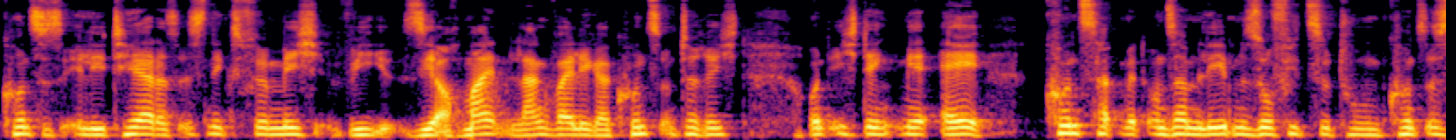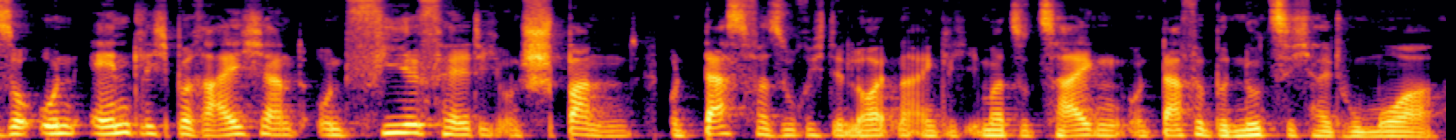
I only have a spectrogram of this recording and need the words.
Kunst ist elitär, das ist nichts für mich, wie sie auch meinten, langweiliger Kunstunterricht. Und ich denke mir, ey, Kunst hat mit unserem Leben so viel zu tun. Kunst ist so unendlich bereichernd und vielfältig und spannend. Und das versuche ich den Leuten eigentlich immer zu zeigen. Und dafür benutze ich halt Humor.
